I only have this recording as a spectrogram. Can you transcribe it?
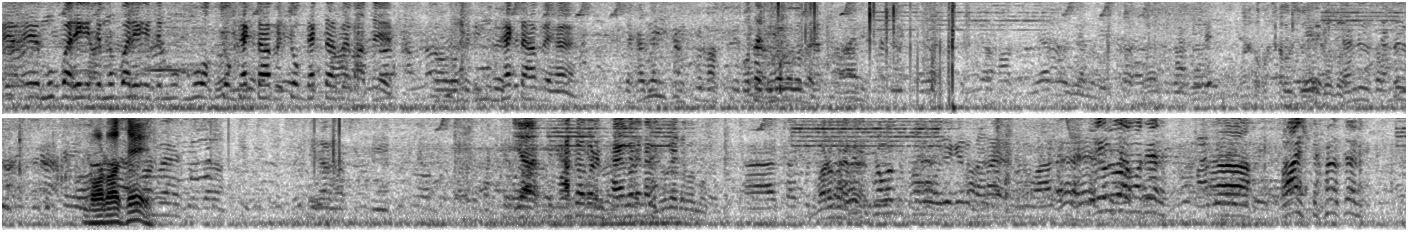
এ- এ মুখ বার হয়ে গেছে মুখ বার হয়ে গেছে মুখ চোখ ঢাকতে হবে চোখ ঢাকতে হবে মাঠে মুখ ঢাকতে হবে হ্যাঁ। বড় আছে? ঢুকাই দেবো বড় করে আমাদের ভাই কেমন আছেন ওই যে আসে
